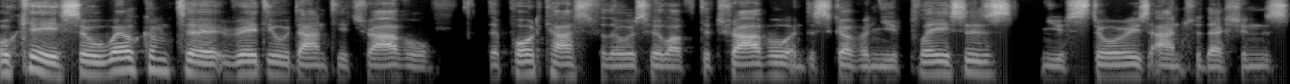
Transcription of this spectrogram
Okay, so welcome to Radio Dante Travel, the podcast for those who love to travel and discover new places, new stories, and traditions.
